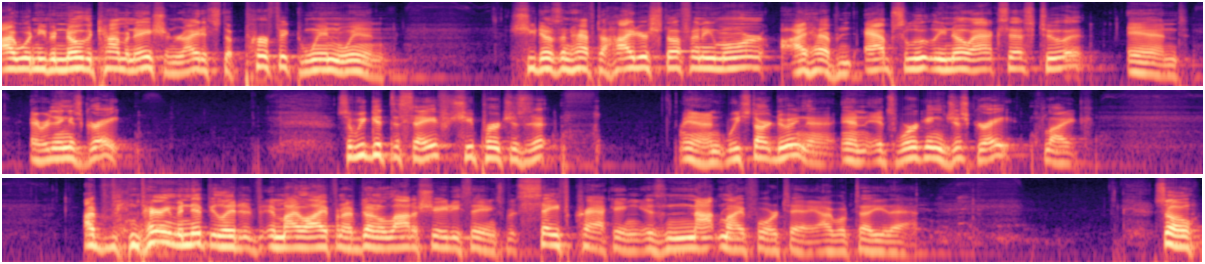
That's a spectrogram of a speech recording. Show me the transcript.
I wouldn't even know the combination, right? It's the perfect win win. She doesn't have to hide her stuff anymore. I have absolutely no access to it, and everything is great. So we get the safe, she purchases it, and we start doing that, and it's working just great. Like, I've been very manipulated in my life and I've done a lot of shady things, but safe cracking is not my forte, I will tell you that. So,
